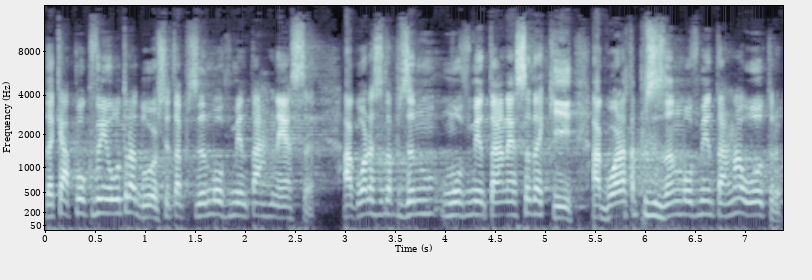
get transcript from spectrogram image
Daqui a pouco vem outra dor, você está precisando movimentar nessa. Agora você está precisando movimentar nessa daqui. Agora está precisando movimentar na outra.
